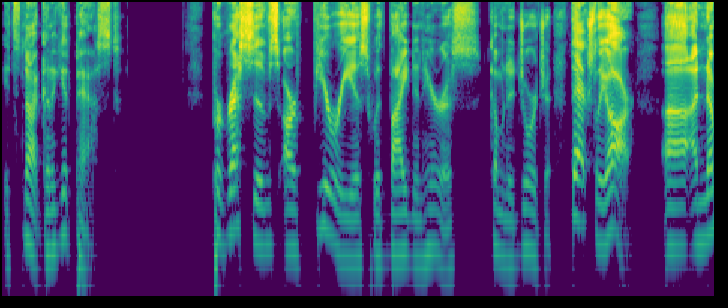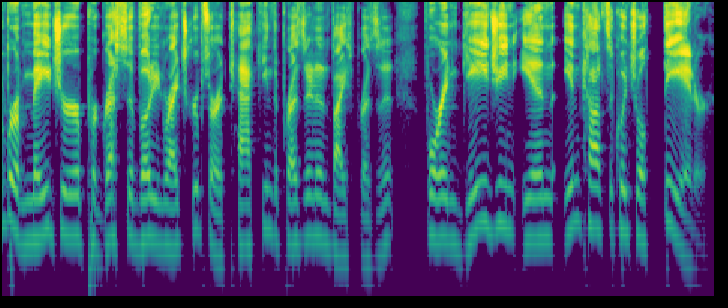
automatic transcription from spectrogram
It's not going to get passed progressives are furious with Biden and Harris coming to Georgia. They actually are. Uh, a number of major progressive voting rights groups are attacking the president and vice president for engaging in inconsequential theater.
